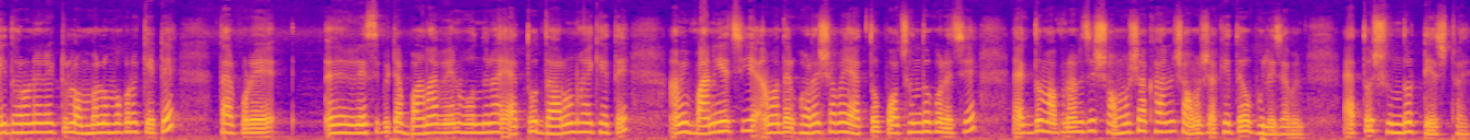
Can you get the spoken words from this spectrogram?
এই ধরনের একটু লম্বা লম্বা করে কেটে তারপরে রেসিপিটা বানাবেন। বন্ধুরা, এত দারুণ হয় খেতে। আমি বানিয়েছি, আমাদের ঘরের সবাই এত পছন্দ করেছে। একদম আপনারা যে সমস্যা খান সমস্যা খেতেও ভুলে যাবেন। এত সুন্দর টেস্ট হয়।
